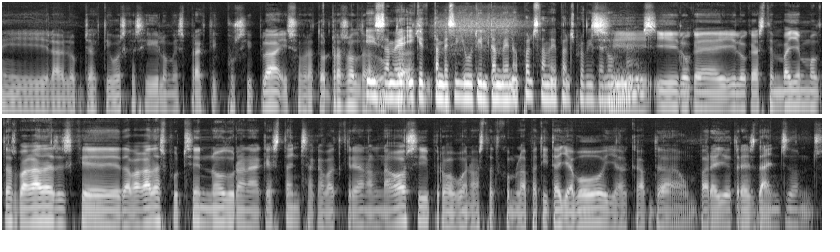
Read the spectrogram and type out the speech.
i l'objectiu és que sigui el més pràctic possible i sobretot resoldre i, dubtes. també, i que també sigui útil també no, pels, també pels propis alumnes. Sí, i el que, i el que estem veient moltes vegades és que de vegades potser no durant aquest any s'ha acabat creant el negoci, però bueno, ha estat com la petita llavor i al cap d'un parell o tres d'anys doncs,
